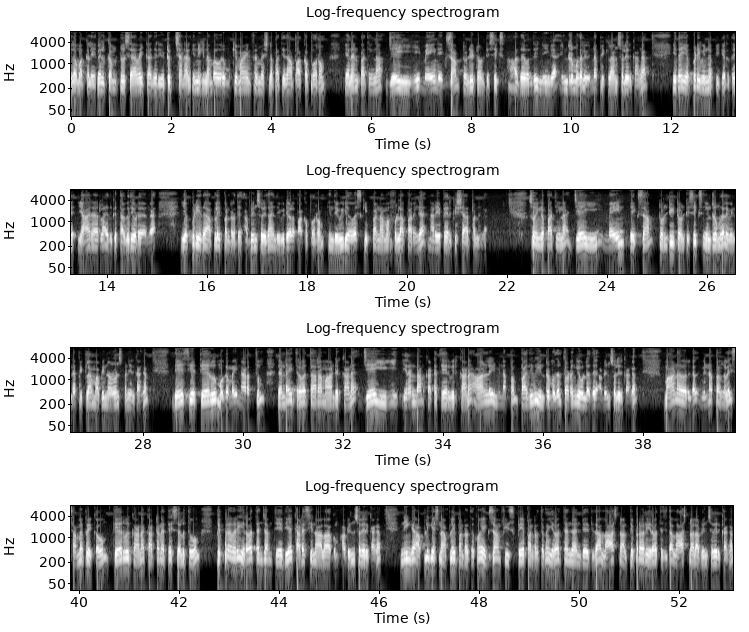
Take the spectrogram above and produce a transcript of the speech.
Hello மக்களே welcome to சேவை கதிர் YouTube channel. இன்னைக்கு நம்ம ஒரு முக்கியமான இன்ஃபர்மேஷனை பற்றி தான் பார்க்க போகிறோம் என்னன்னு பார்த்தீங்கன்னா JEE main exam twenty twenty six அதை வந்து நீங்கள் இன்று முதல் விண்ணப்பிக்கலாம்னு சொல்லியிருக்காங்க. இதை எப்படி விண்ணப்பிக்கிறது? யார் யாரெல்லாம் இதுக்கு தகுதியுடையவங்க எப்படி இதை அப்ளை பண்ணுறது அப்படின்னு சொல்லி தான் இந்த வீடியோவில் பார்க்க போகிறோம் இந்த வீடியோவை ஸ்கிப் பண்ணாமல் ஃபுல்லாக பாருங்கள் நிறைய பேருக்கு ஷேர் பண்ணுங்கள் ஸோ இங்கே பார்த்தீங்கன்னா JEE main exam twenty twenty six இன்று முதல் விண்ணப்பிக்கலாம் அப்படின்னு அனௌன்ஸ் பண்ணியிருக்காங்க. தேசிய தேர்வு முகமை நடத்தும் ரெண்டாயிரத்தி இருபத்தாறாம் ஆண்டிற்கான ஜேஇஇ இரண்டாம் கட்ட தேர்விற்கான ஆன்லைன் விண்ணப்பம் பதிவு இன்று முதல் தொடங்கி உள்ளது அப்படின்னு சொல்லியிருக்காங்க. மாணவர்கள் விண்ணப்பங்களை சமர்ப்பிக்கவும் தேர்வுக்கான கட்டணத்தை செலுத்தவும் பிப்ரவரி இருபத்தஞ்சாம் தேதியே கடைசி நாளாகும் அப்படின்னு சொல்லியிருக்காங்க. நீங்கள் அப்ளிகேஷன் அப்ளை பண்ணுறதுக்கும் எக்ஸாம் ஃபீஸ் பே பண்ணுறதுக்கும் இருபத்தஞ்சாம் தேதி தான் லாஸ்ட் நாள் பிப்ரவரி இருபத்தஞ்சு தான் லாஸ்ட் நாள் அப்படின்னு சொல்லியிருக்காங்க.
